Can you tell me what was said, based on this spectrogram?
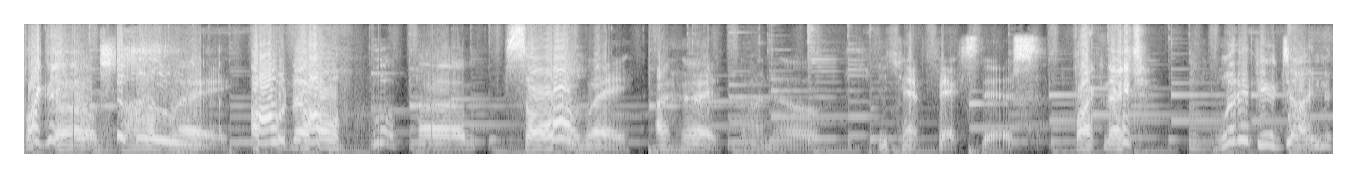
Black Oh, Knight! by the way, Oh no! Um, Soul? the way, I heard. Oh no, you can't fix this. Black Knight? What have you done?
